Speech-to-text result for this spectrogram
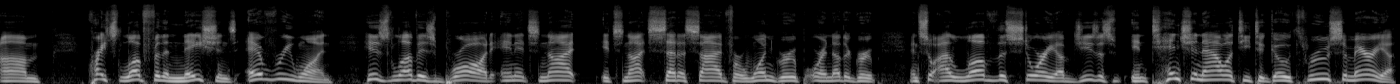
um, Christ's love for the nations, everyone. His love is broad, and it's not it's not set aside for one group or another group. And so I love the story of Jesus' intentionality to go through Samaria.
